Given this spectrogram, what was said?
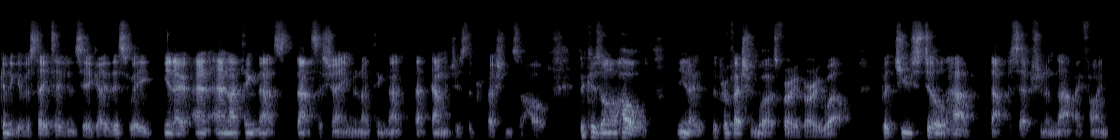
going to give a state agency a go this week, you know, and, and I think that's that's a shame, and I think that that damages the profession as a whole, because on a whole, you know, the profession works very very well, but you still have that perception, and that I find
